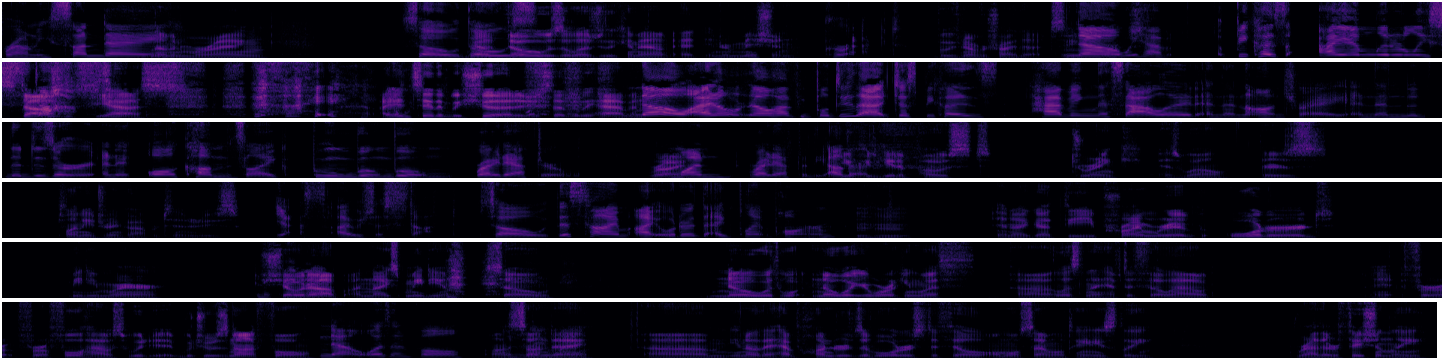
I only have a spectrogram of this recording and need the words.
brownie sundae. Lemon meringue. So those, Now, those allegedly come out at intermission, correct. but we've never tried that. See if it No, we haven't because I am literally stuffed. Stuffed, yes. I didn't say that we should. I just said that we haven't. No, I don't know how people do that just because having the salad and then the entree and then the, the dessert and it all comes like boom, boom, boom right after right. one, right after the other. You could get a post drink as well. There's plenty of drink opportunities. Yes, I was just stuffed. So this time I ordered the eggplant parm. Mm-hmm. And I got the prime rib ordered, medium rare. Showed up a nice medium. so know with what know what you're working with. Uh, listen, they have to fill out eh, for for a full house, which, which was not full No, it wasn't full on Sunday. Um, you know, they have hundreds of orders to fill almost simultaneously, rather efficiently.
